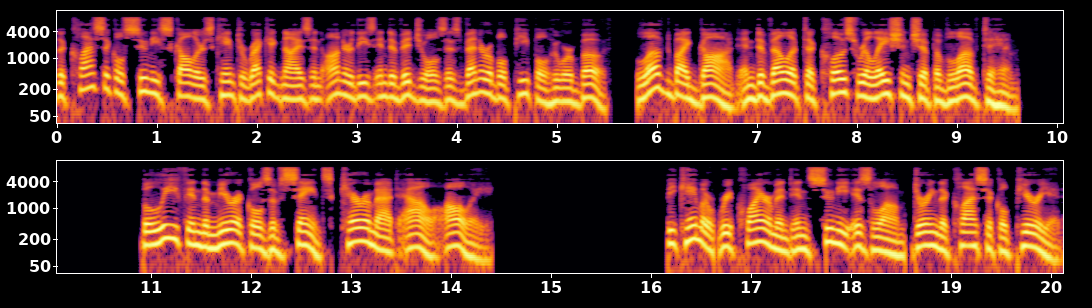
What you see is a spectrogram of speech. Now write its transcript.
The classical Sunni scholars came to recognize and honor these individuals as venerable people who were both loved by God and developed a close relationship of love to Him. Belief in the miracles of saints Karamat al-Ali became a requirement in Sunni Islam during the classical period.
